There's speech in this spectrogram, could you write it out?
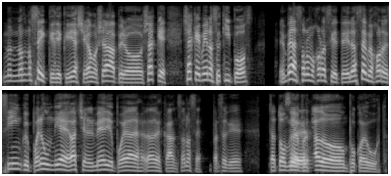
no, no, no sé qué día, qué día llegamos ya, pero ya que, ya que hay menos equipos, en vez de hacerlo mejor de 7, lo haces mejor de 5 y poner un día de bache en el medio y poder dar, dar descanso. No sé, me parece que está todo muy Sí. apretado, un poco de gusto.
